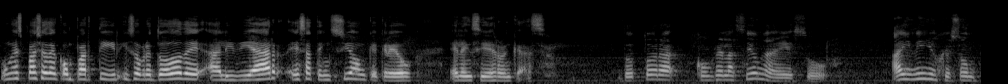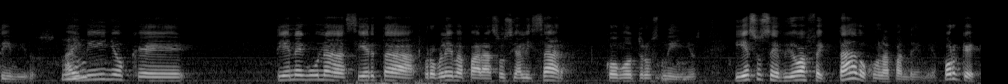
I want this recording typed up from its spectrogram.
un espacio de compartir y sobre todo de aliviar esa tensión que creó el encierro en casa. Doctora, con relación a eso, hay niños que son tímidos, hay niños que tienen una cierta problema para socializar con otros niños. Y eso se vio afectado con la pandemia. ¿Por qué?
